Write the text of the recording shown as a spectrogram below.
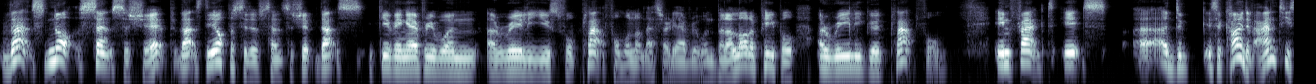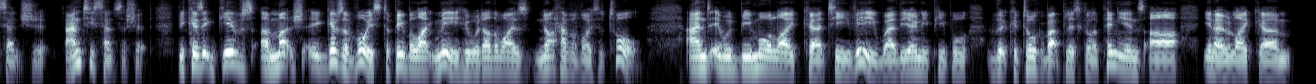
That's not censorship. That's the opposite of censorship. That's giving everyone a really useful platform. Well, not necessarily everyone, but a lot of people a really good platform. In fact, it's a, it's a kind of anti-censorship, anti-censorship because it gives a much, it gives a voice to people like me who would otherwise not have a voice at all. And it would be more like uh, TV where the only people that could talk about political opinions are, you know, like, um,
